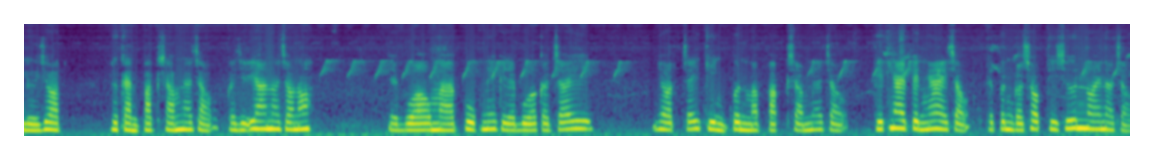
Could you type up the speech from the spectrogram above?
หรือยอด หรือการปักช้ำนะเจ้าก็จะย่าเนะเจ้าเนาะยายบัวเอามาปลูกนี่ก็ยายบัวก็ใจยอดใจกิ่งเปิ้นมาปักช้ำนะเจ้าติดง่ายเป็นง่ายเจ้า แต่เปิ้นก็ชอบที่ชื้นน้อยนะเจ้า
